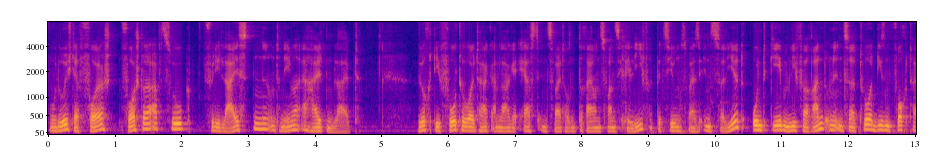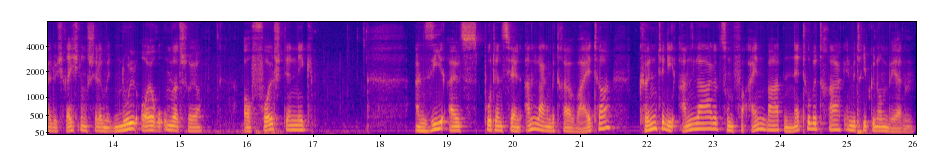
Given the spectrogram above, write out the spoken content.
wodurch der Vorsteuerabzug für die leistenden Unternehmer erhalten bleibt. Wird die Photovoltaikanlage erst in 2023 geliefert bzw. installiert und geben Lieferant und Installator diesen Vorteil durch Rechnungsstellung mit 0 Euro Umsatzsteuer auch vollständig an Sie als potenziellen Anlagenbetreiber weiter, könnte die Anlage zum vereinbarten Nettobetrag in Betrieb genommen werden.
